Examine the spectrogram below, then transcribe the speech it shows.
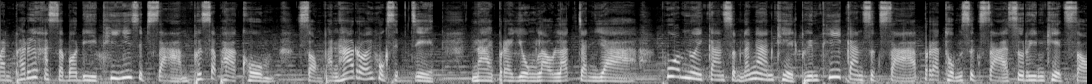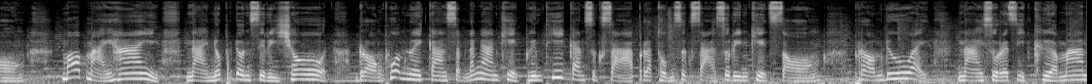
วันพฤหัสบดีที่ 23 พฤษภาคม 2567 นายประยงเลาลักษณ์จันยา ผู้อำนวยการสำนักงงานเขตพื้นที่การศึกษา ประถมศึกษาสุรินทร์เขต 2 มอบหมายให้ นายนพดลสิริโชตรองผู้อำนวยการสำนักงงานเขตพื้นที่การศึกษา ประถมศึกษาสุรินทร์เขต 2 พร้อมด้วย นายสุรสิทธิ์เครือมั่น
